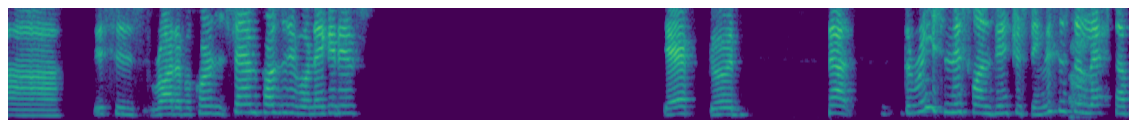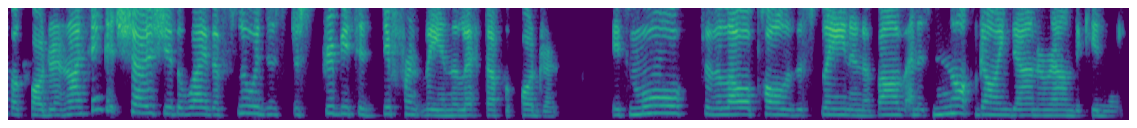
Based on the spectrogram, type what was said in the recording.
Uh, this is right up a quadrant. Sam, positive or negative? Yeah, good. Now, the reason this one's interesting, this is the left upper quadrant, and I think it shows you the way the fluid is distributed differently in the left upper quadrant. It's more to the lower pole of the spleen and above, and it's not going down around the kidney.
